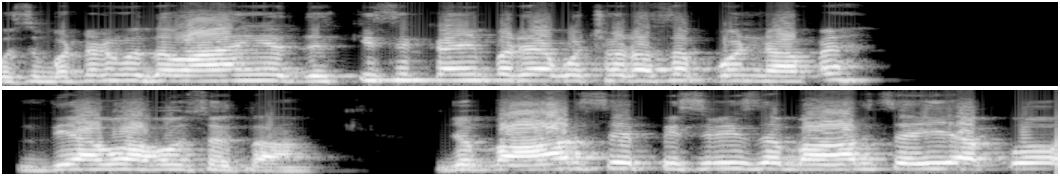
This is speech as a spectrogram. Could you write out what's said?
उस बटन को दबाएँगे किसी कहीं पर आपको छोटा सा पॉइंट यहाँ पे दिया हुआ हो सकता। जो बाहर से पीसीबी से बाहर से ही आपको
